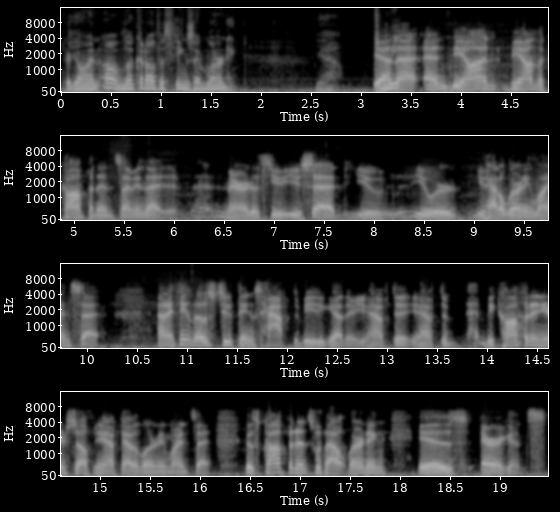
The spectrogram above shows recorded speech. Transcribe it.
They're going, "Oh, look at all the things I'm learning." yeah. yeah, me- and that and beyond beyond the confidence. I mean, that Meredith, you you said you you were you had a learning mindset, and I think those two things have to be together. You have to you have to be confident in yourself, and you have to have a learning mindset. Because confidence without learning is arrogance,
